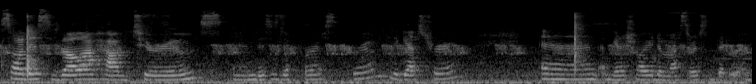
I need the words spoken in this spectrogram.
So this villa have two rooms, and this is the first room, the guest room, and I'm gonna show you the master's bedroom.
